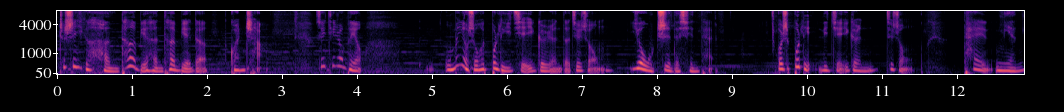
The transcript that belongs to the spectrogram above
这是一个很特别、很特别的观察。所以，听众朋友。我们有时候会不理解一个人的这种幼稚的心态，或是不理理解一个人这种太年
